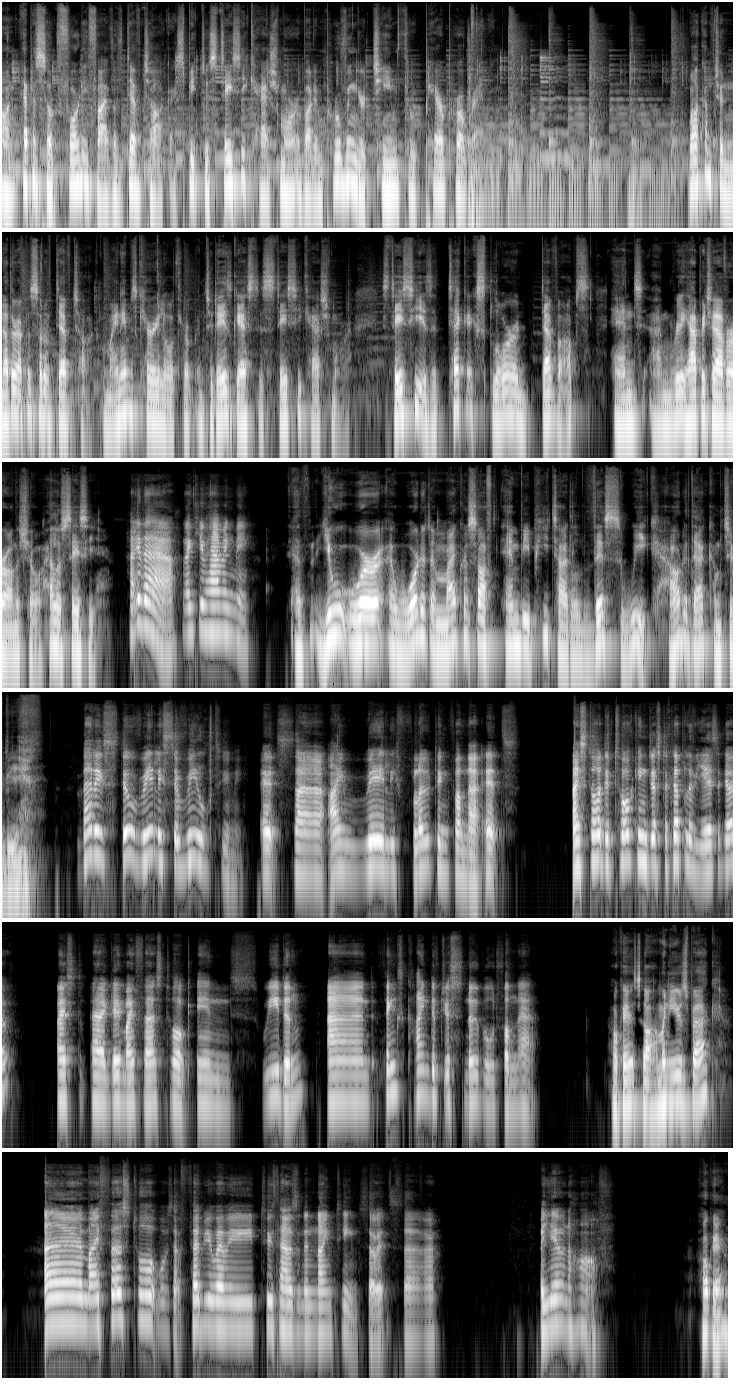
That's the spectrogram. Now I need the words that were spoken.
On episode 45 of Dev Talk, I speak to Stacy Cashmore about improving your team through pair programming. Welcome to another episode of Dev Talk. My name is Kerry Lothrop, and today's guest is Stacy Cashmore. Stacy is a tech explorer DevOps, and I'm really happy to have her on the show. Hello, Stacy. Hi there. Thank you for having me. Uh, you were awarded a Microsoft MVP title this week. How did that come to be? That is still really surreal to me. It's uh, I'm really floating from that. It's I started talking just a couple of years ago. I st- uh, gave my first talk in Sweden, and things kind of just snowballed from there. Okay, so how many years back? Uh, my first talk what was that February 2019, so it's uh, a year and a half. Okay,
